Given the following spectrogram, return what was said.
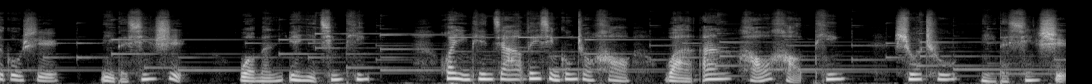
的故事，你的心事，我们愿意倾听。欢迎添加微信公众号“晚安好好听”，说出你的心事。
